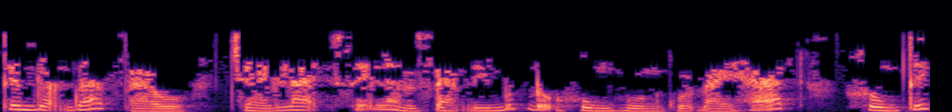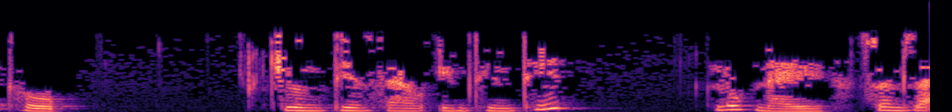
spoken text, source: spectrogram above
thêm đoạn rap vào, trái lại sẽ làm giảm đi mức độ hùng hồn của bài hát, không thích hợp. Trương Thiên Giao im thiên thít. Lúc này, Xuân Dã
